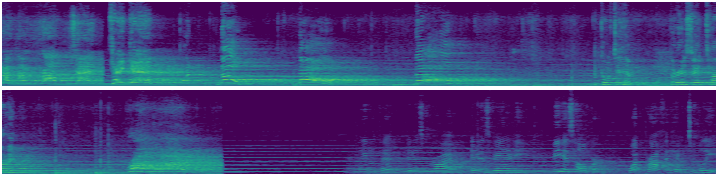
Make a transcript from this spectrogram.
for corruption! Take him! What? No! No! No! Go to him! There is yet time! Plead with him. It is pride. It is vanity. Be his helper. What profit him to bleed?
